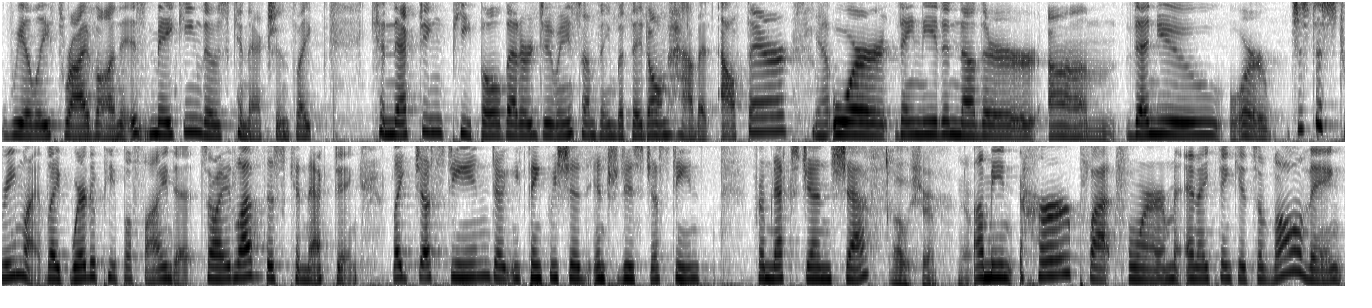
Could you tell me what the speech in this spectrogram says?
really thrive on is making those connections, like connecting people that are doing something but they don't have it out there Yep. or they need another um, venue or just a streamline like where do people find it so i love this connecting like justine don't you think we should introduce justine from next gen chef Oh, sure. Yeah. I mean, her platform, and I think it's evolving,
